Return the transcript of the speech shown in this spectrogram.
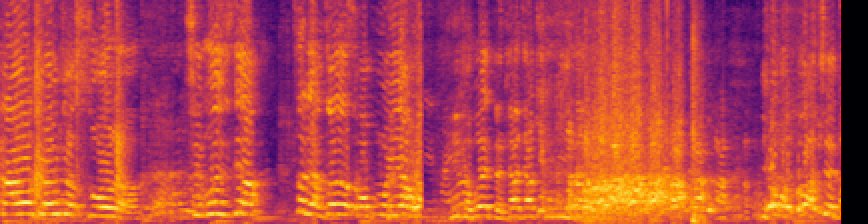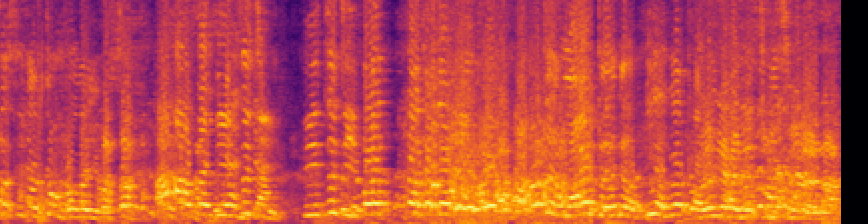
刚刚就说了，请问一下，这两张有什么不一样？你可不可以等大家注意一？你有没有发现这是一个共同的游戏？好好分析你自己你自己分，大家都没分。这我爱哥哥，你有没有考虑还是主持人啊？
